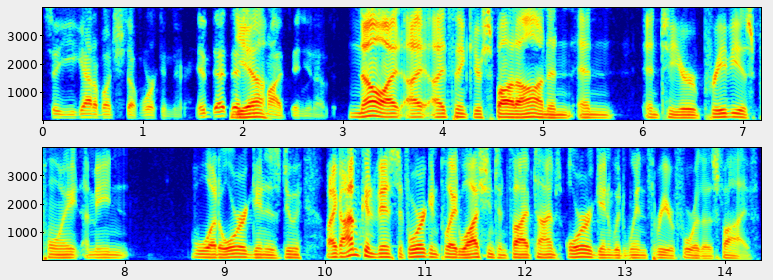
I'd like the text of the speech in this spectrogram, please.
So you got a bunch of stuff working there. And that, that's Yeah. just my opinion of it. No, I, I, I think you're spot on. And, and, and to your previous point, I mean, what Oregon is doing, like I'm convinced if Oregon played Washington five times, Oregon would win three or four of those five.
